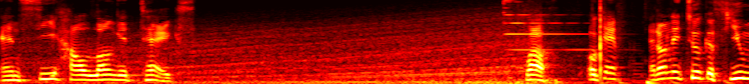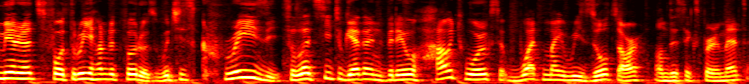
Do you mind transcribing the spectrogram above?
and see how long it takes. Wow, okay. It only took a few minutes for 300 photos, which is crazy. So let's see together in video how it works, what my results are on this experiment,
